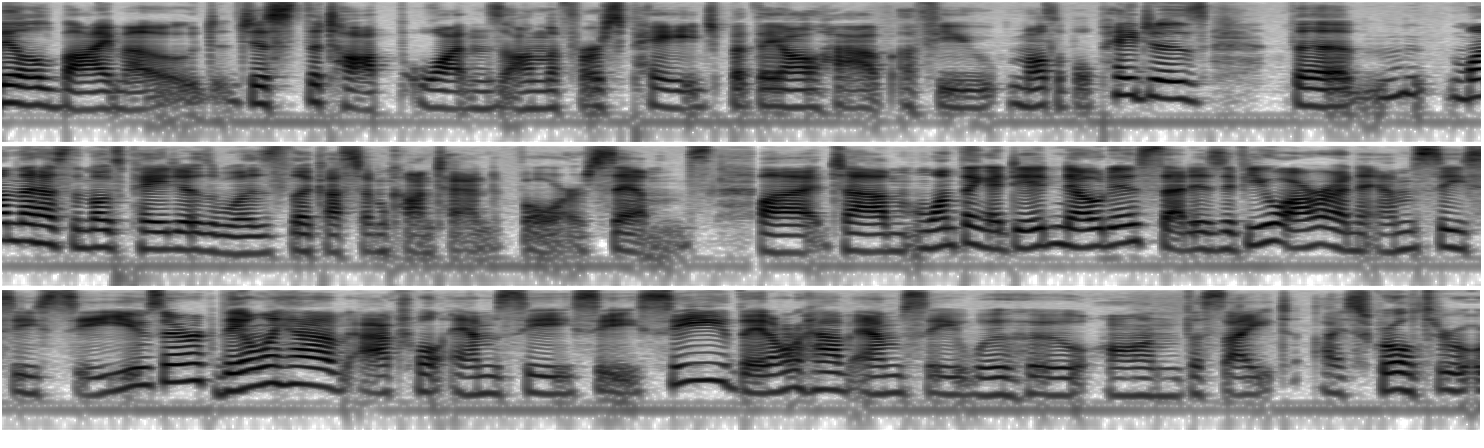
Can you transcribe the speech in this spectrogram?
build buy mode, just the top ones on the first page, but they all have a few multiple pages the one that has the most pages was the custom content for Sims. But um, one thing I did notice that is if you are an MCCC user, they only have actual MCCC. They don't have MC Woohoo on the site. I scrolled through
